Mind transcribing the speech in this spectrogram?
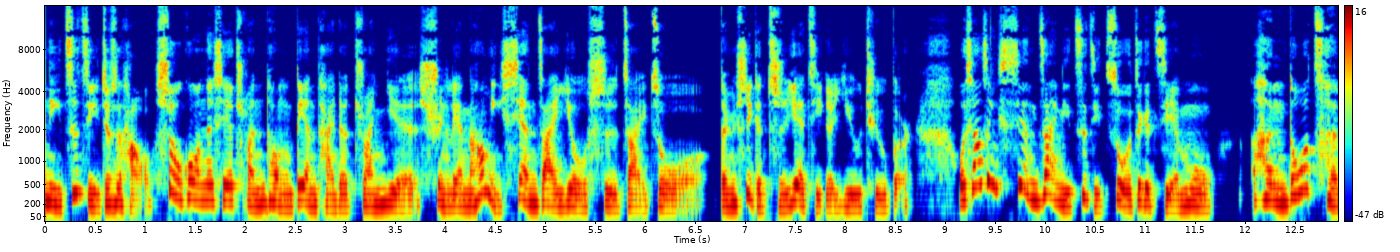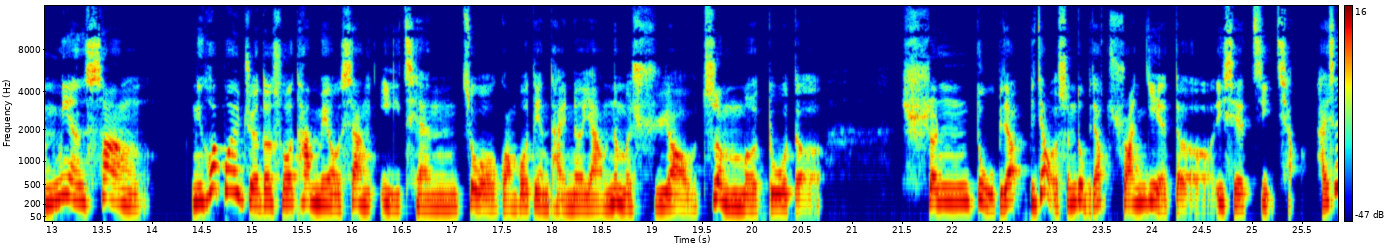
你自己就是好受过那些传统电台的专业训练，然后你现在又是在做，等于是一个职业级的 YouTuber。我相信现在你自己做这个节目，很多层面上，你会不会觉得说，它没有像以前做广播电台那样那么需要这么多的深度，比较比较有深度、比较专业的一些技巧？还是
